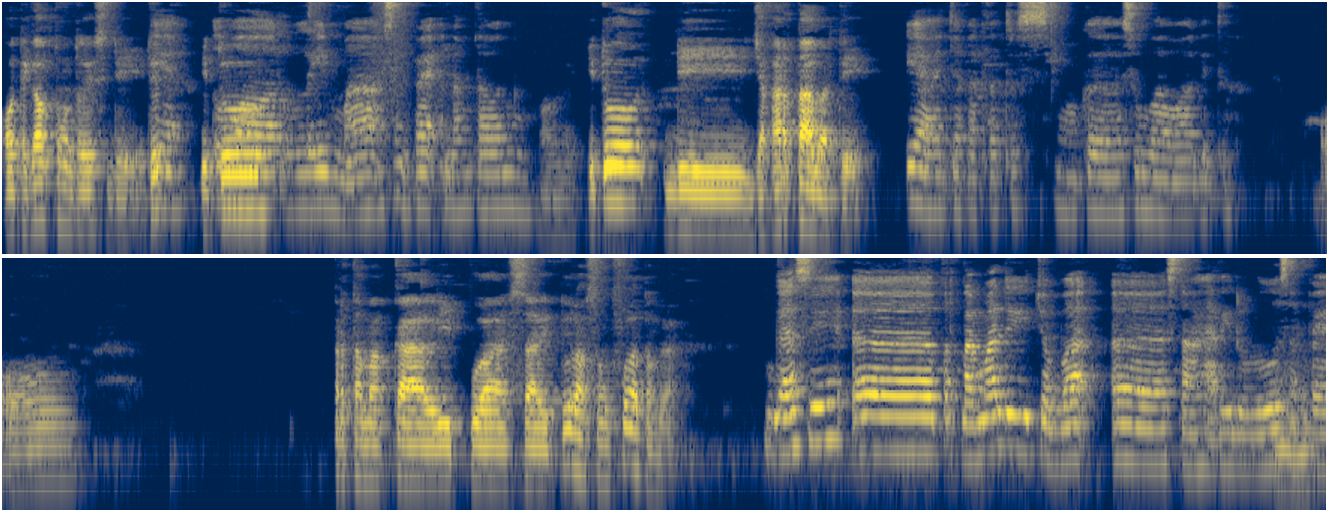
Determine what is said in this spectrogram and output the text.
Oh TK waktu untuk SD. Itu iya. itu Umur 5 sampai 6 tahun. itu di Jakarta berarti. Iya, Jakarta terus mau ke Sumbawa gitu. Oh. Pertama kali puasa itu langsung full atau enggak? Enggak sih, eh, pertama dicoba eh, setengah hari dulu Hmm. sampai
